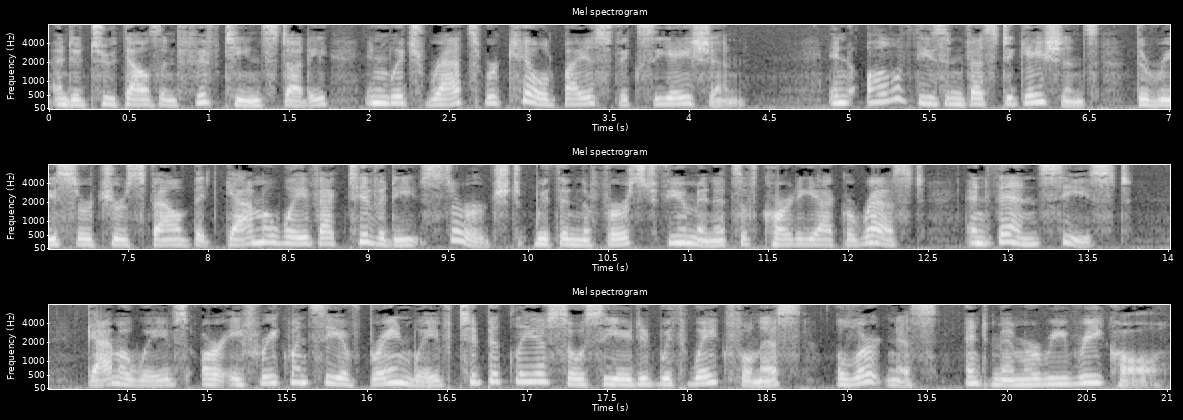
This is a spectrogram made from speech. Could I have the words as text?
and a 2015 study in which rats were killed by asphyxiation. In all of these investigations, the researchers found that gamma wave activity surged within the first few minutes of cardiac arrest and then ceased. Gamma waves are a frequency of brainwave typically associated with wakefulness, alertness, and memory recall.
